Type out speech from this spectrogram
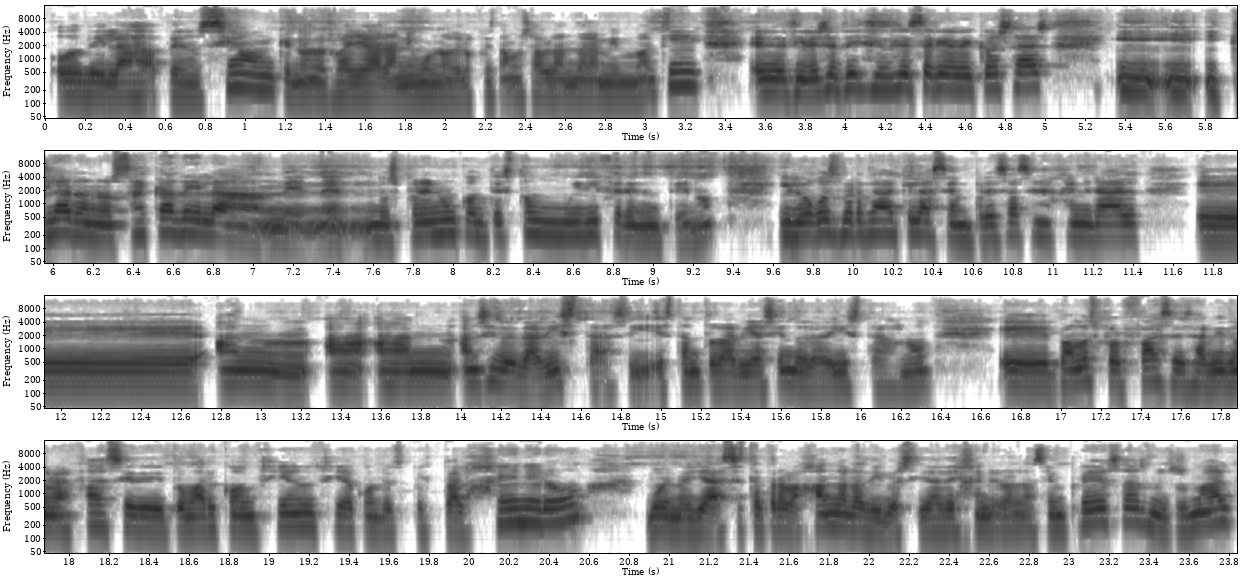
o de la pensión, que no nos va a llegar a ninguno de los que estamos hablando ahora mismo aquí. Es decir, ese, ese serie de cosas y, y, claro, nos saca de la, nos pone en un contexto muy diferente, ¿no? Y luego es verdad que las empresas en general eh, han, han, han, sido edadistas y están todavía siendo edadistas, ¿no? Eh, vamos por fases. Ha habido una fase de tomar conciencia con respecto al género. Bueno, ya se está trabajando la diversidad de género en las empresas, menos mal.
